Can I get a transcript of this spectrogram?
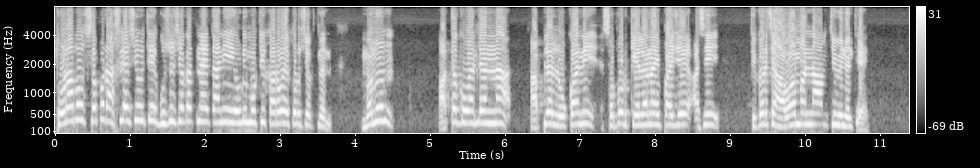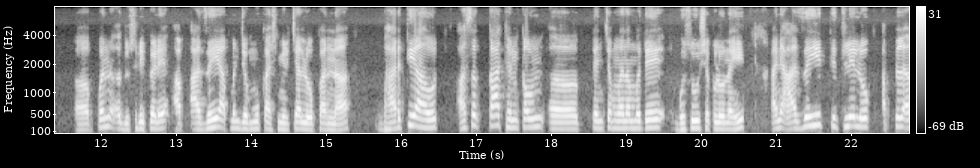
थोडा बहुत सपोर्ट असल्याशिवाय ते घुसू शकत नाहीत आणि एवढी मोठी कारवाई करू शकत नाहीत. म्हणून आतंकवाद्यांना आपल्या लोकांनी सपोर्ट केला नाही पाहिजे अशी तिकडच्या हवामानना आमची विनंती आहे. पण दुसरीकडे आप- आजही आपण जम्मू काश्मीरच्या लोकांना भारतीय आहोत असं का ठणकावून त्यांच्या मनामध्ये घुसवू शकलो नाही? आणि आजही तिथले लोक आपल्या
